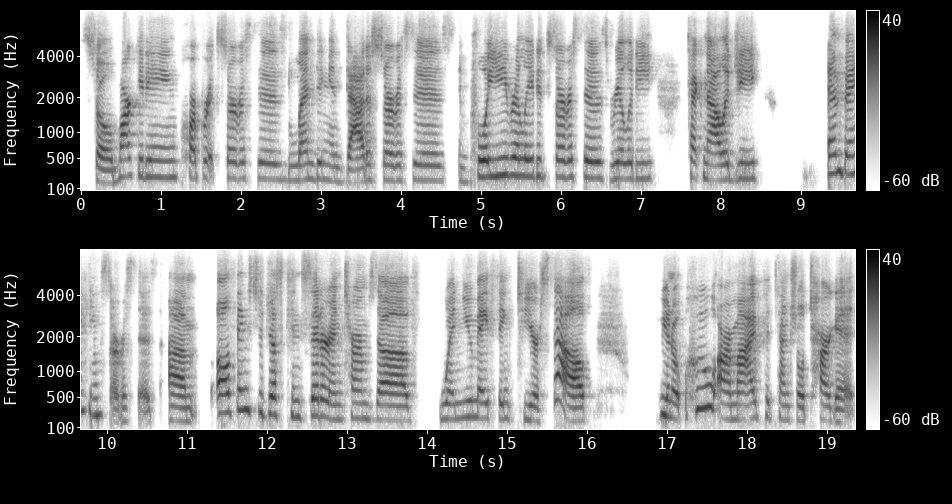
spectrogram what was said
So marketing, corporate services, lending and data services, employee related services, realty, technology, and banking services. Um, all things to just consider in terms of when you may think to yourself, you know, who are my potential target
